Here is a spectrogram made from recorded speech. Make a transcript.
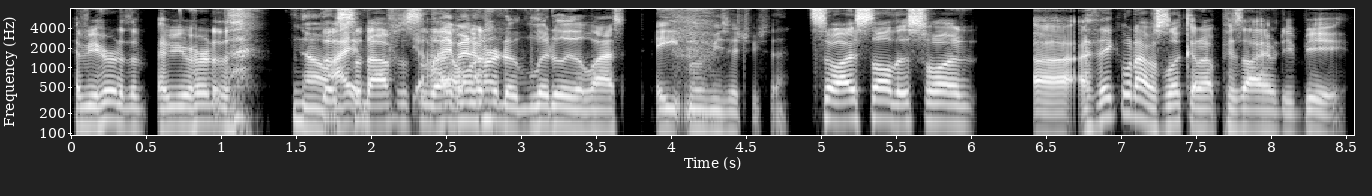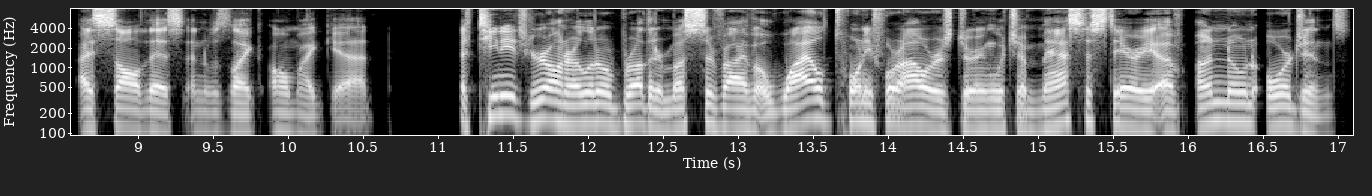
Have you heard of the? Have you heard of the, No, the I, synopsis of that I haven't one? heard of literally the last 8 movies that you said. So I saw this one. Uh, I think when I was looking up his IMDb, I saw this and was like, "Oh my god!" A teenage girl and her little brother must survive a wild 24 hours during which a mass hysteria of unknown origins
